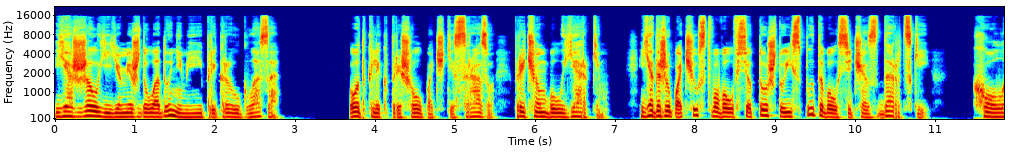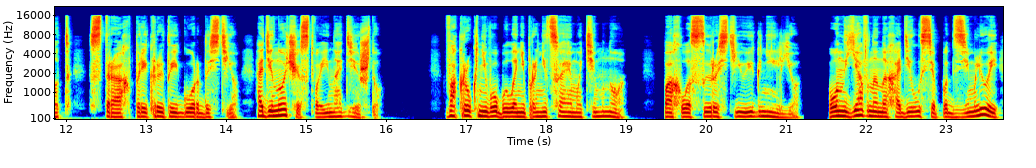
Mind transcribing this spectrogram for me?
я сжал ее между ладонями и прикрыл глаза. Отклик пришел почти сразу, причем был ярким. Я даже почувствовал все то, что испытывал сейчас Дартский. Холод, страх, прикрытый гордостью, одиночество и надежду. Вокруг него было непроницаемо темно, пахло сыростью и гнилью. Он явно находился под землей,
